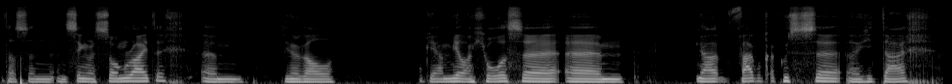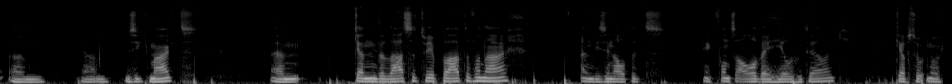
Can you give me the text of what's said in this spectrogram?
dat is een, een singer-songwriter ehm, die nogal ook, ja, melancholische, ja, vaak ook akoestische eh, gitaar ja, muziek maakt. Ik ken nu de laatste twee platen van haar en die zijn altijd, ik vond ze allebei heel goed eigenlijk. Ik heb ze ook nog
